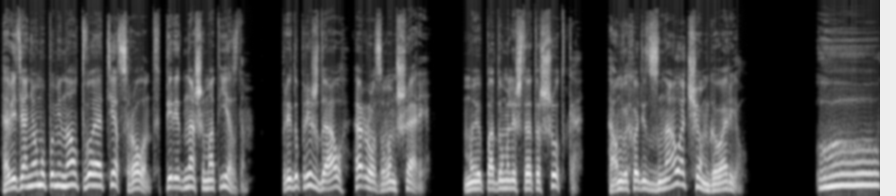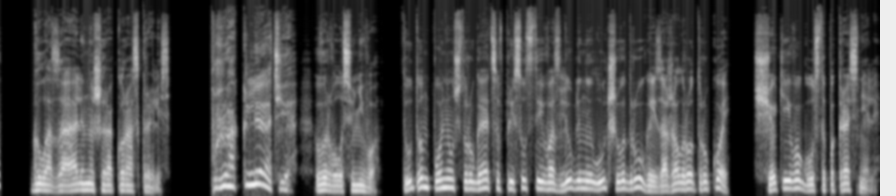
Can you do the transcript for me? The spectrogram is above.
А ведь о нем упоминал твой отец, Роланд, перед нашим отъездом. Предупреждал о розовом шаре. Мы подумали, что это шутка, а он, выходит, знал, о чем говорил». «О, Глаза Алина широко раскрылись. «Проклятие!» — вырвалось у него. Тут он понял, что ругается в присутствии возлюбленной лучшего друга и зажал рот рукой. Щеки его густо покраснели.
